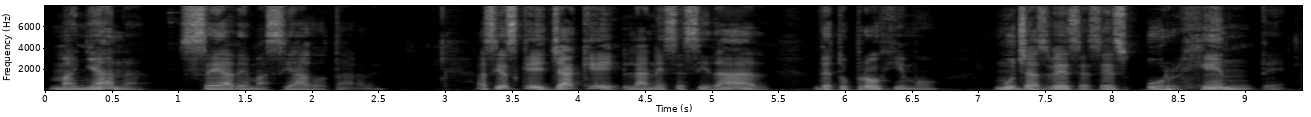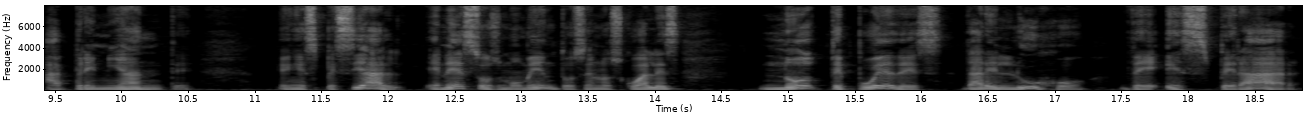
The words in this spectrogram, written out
mañana sea demasiado tarde. Así es que ya que la necesidad de tu prójimo muchas veces es urgente, apremiante, en especial en esos momentos en los cuales no te puedes dar el lujo de esperar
